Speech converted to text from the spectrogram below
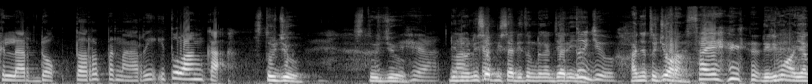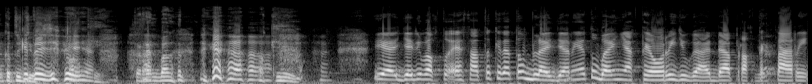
gelar dokter penari itu langka. Setuju? Setuju. Iya, di Indonesia langka. bisa dihitung dengan jari. ya? Tujuh. Hanya tujuh orang. Saya Dirimu yang ketujuh. Ketujuh, Oke, iya. keren banget. Oke. Ya, jadi waktu S1 kita tuh belajarnya tuh banyak, teori juga ada, praktek Ya. tari.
